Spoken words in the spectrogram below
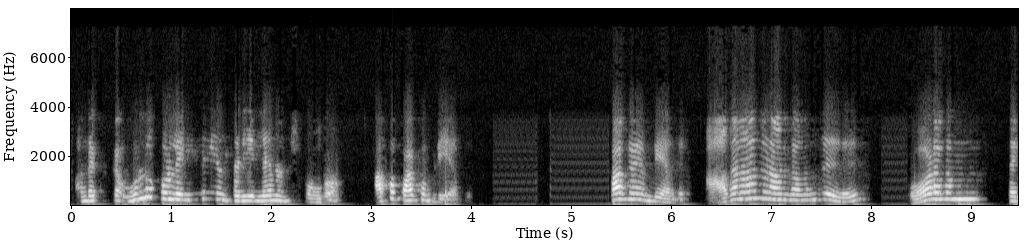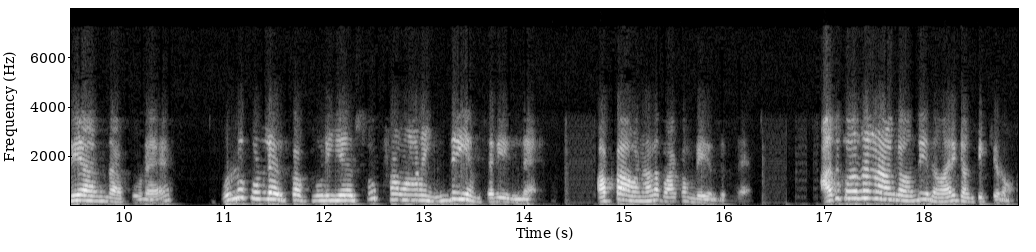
அந்த க- உள்ளுக்குள்ள இந்திரியம் சரியில்லைன்னு வச்சுக்கோங்க. அப்ப பார்க்க முடியாது. பார்க்கவே முடியாது. அதனால நாங்க வந்து ஓடகம் சரியா இருந்தா கூட உள்ளுக்குள்ள இருக்கக்கூடிய சூக்ஷமான இந்திரியம் சரியில்லை. அப்ப அவனால பார்க்க முடியறது இல்லை அதுக்கோசரம் நாங்க வந்து இந்த மாதிரி கல்பிக்கிறோம்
